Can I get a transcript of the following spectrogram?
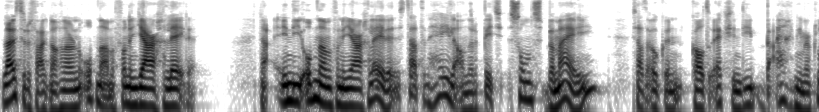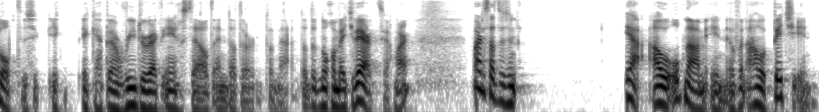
luisteren vaak nog naar een opname van een jaar geleden. Nou, in die opname van een jaar geleden staat een hele andere pitch. Soms bij mij staat ook een call to action die eigenlijk niet meer klopt. Dus ik, ik, ik heb een redirect ingesteld en dat, er, dat, nou, dat het nog een beetje werkt, zeg maar. Maar er staat dus een ja, oude opname in, of een oude pitch in.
